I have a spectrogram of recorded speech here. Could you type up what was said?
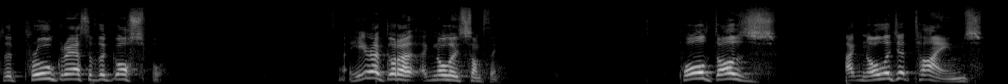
to the progress of the gospel. Here I've got to acknowledge something. Paul does acknowledge at times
